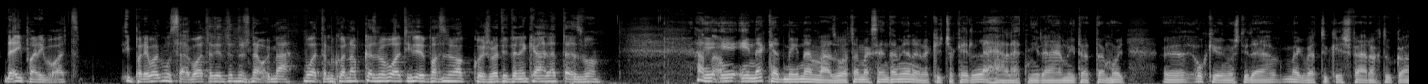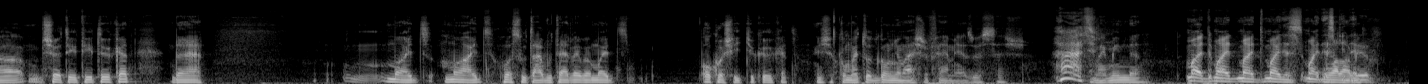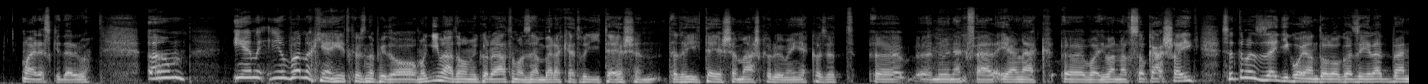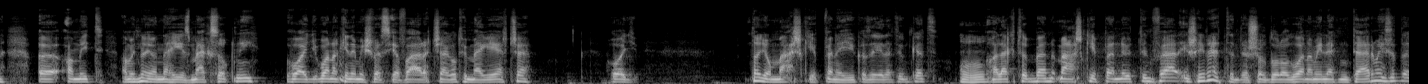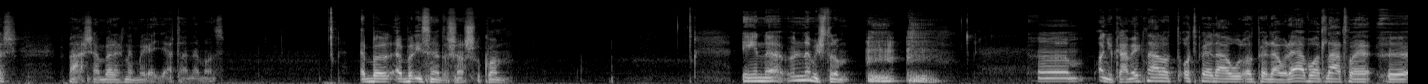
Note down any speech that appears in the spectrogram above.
de ipari volt. Ipari volt, muszáj volt, tehát most nehogy már volt, amikor napközben volt idő, az meg akkor is vetíteni kellett, ez van. Hát Én, én, én, neked még nem vázoltam, meg szerintem Jelenek is csak egy lehelletnyire említettem, hogy ö, oké, hogy most ide megvettük és felraktuk a sötétítőket, de majd, majd hosszú távú tervekben majd okosítjuk őket, és akkor majd tudod gomnyomásra felmegy az összes, Hát, meg minden. majd, majd, majd, majd ez, majd ez Valami. kiderül. Majd ez kiderül. Um, ilyen, vannak ilyen hétköznapi dolgok, meg imádom, amikor látom az embereket, hogy így teljesen, tehát, hogy így teljesen más körülmények között ö, nőnek fel, élnek, ö, vagy vannak szokásaik. Szerintem ez az egyik olyan dolog az életben, ö, amit, amit nagyon nehéz megszokni, vagy van, aki nem is veszi a fáradtságot, hogy megértse, hogy nagyon másképpen éljük az életünket, Uh-huh. a legtöbben másképpen nőttünk fel, és egy rettentő sok dolog van, ami nekünk természetes, más embereknek meg egyáltalán nem az. Ebből, ebből iszonyatosan sok van. Én nem is tudom, Öm, anyukáméknál ott, ott, például, ott például el volt látva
